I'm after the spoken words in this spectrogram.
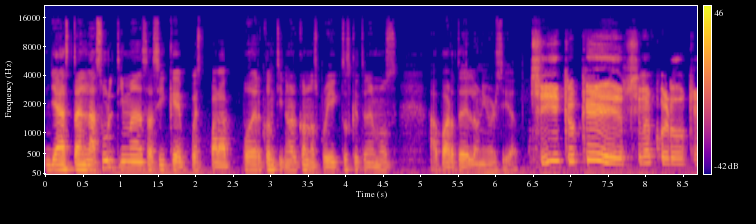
ya está en las últimas, así que pues para poder continuar con los proyectos que tenemos aparte de la universidad. Sí, creo que sí me acuerdo que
